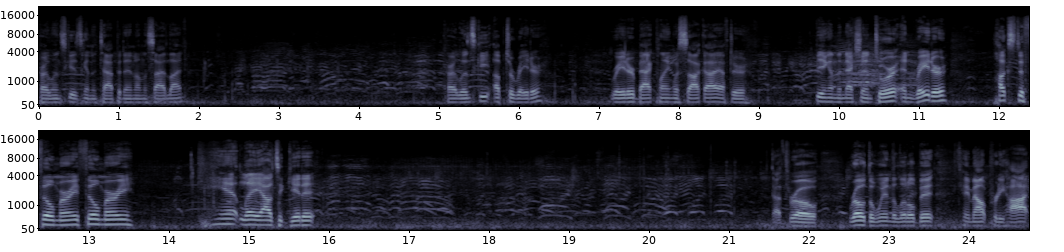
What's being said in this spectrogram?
Karlinski is going to tap it in on the sideline. Karlinski up to Rehder. Rehder back playing with Sockeye after being on the next gen tour. And Rehder hucks to Phil Murray. Phil Murray can't lay out to get it. That throw rode the wind a little bit, came out pretty hot.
